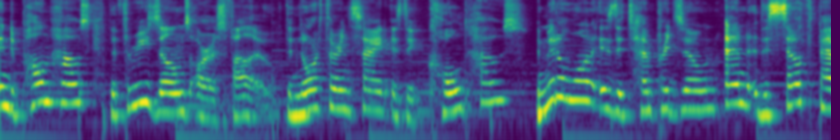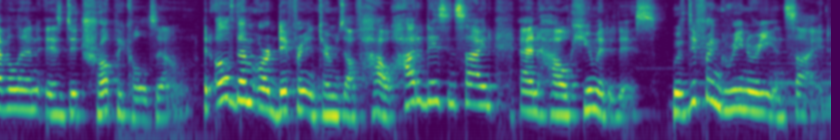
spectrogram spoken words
In the Palm House, the three zones are as follow. The northern side is the cold house, the middle one is the temperate zone, and the south pavilion is the tropical zone. And all of them are different in terms of how hot it is inside and how humid it is, with different greenery inside.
